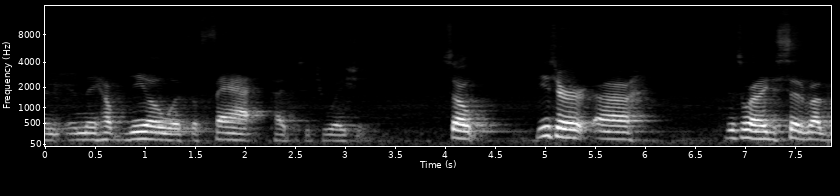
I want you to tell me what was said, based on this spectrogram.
and, and they help deal with the fat type situation. So these are uh, this is what I just said about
